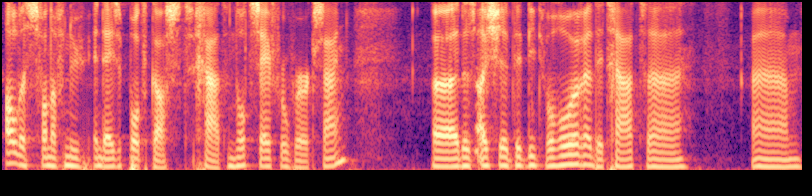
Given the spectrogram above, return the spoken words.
Alles vanaf nu in deze podcast gaat not safe for work zijn. Dus als je dit niet wil horen, dit gaat. Um,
